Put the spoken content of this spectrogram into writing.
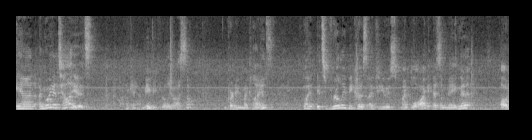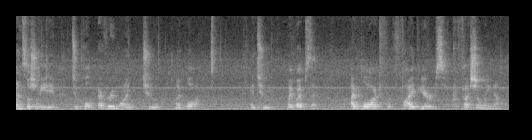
And I'm going to tell you, it's, okay, I may be really awesome, according to my clients, but it's really because I've used my blog as a magnet out on social media to pull everyone to my blog and to my website. I've blogged for five years professionally now.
